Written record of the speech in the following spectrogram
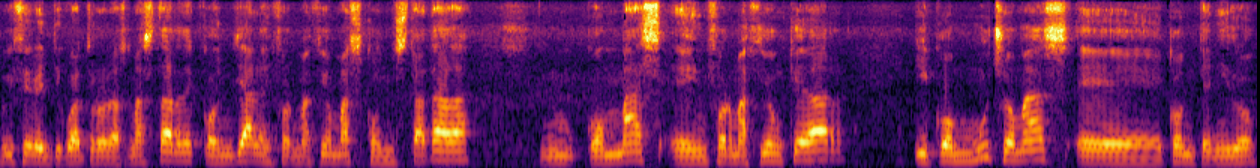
lo hice 24 horas más tarde, con ya la información más constatada, con más eh, información que dar y con mucho más eh, contenido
